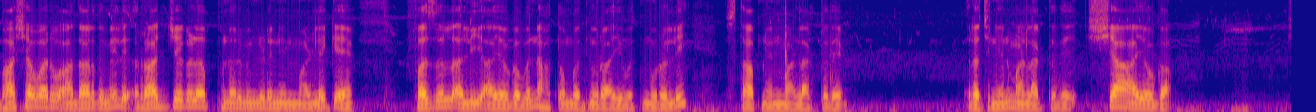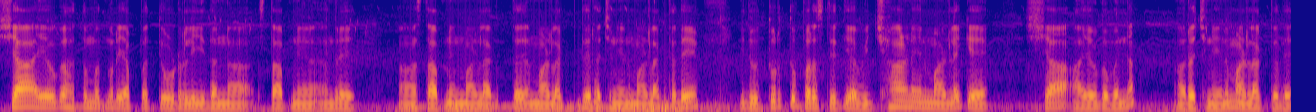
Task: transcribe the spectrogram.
ಭಾಷಾವಾರು ಆಧಾರದ ಮೇಲೆ ರಾಜ್ಯಗಳ ಪುನರ್ವಿಂಗಡಣೆಯನ್ನು ಮಾಡಲಿಕ್ಕೆ ಫಜಲ್ ಅಲಿ ಆಯೋಗವನ್ನು ಹತ್ತೊಂಬತ್ತು ನೂರ ಐವತ್ತ್ಮೂರರಲ್ಲಿ ಸ್ಥಾಪನೆಯನ್ನು ಮಾಡಲಾಗ್ತದೆ. ರಚನೆಯನ್ನು ಮಾಡಲಾಗ್ತದೆ. ಶಾ ಆಯೋಗ. ಶಾ ಆಯೋಗ ಹತ್ತೊಂಬತ್ತು ನೂರ ಎಪ್ಪತ್ತೇಳರಲ್ಲಿ ಇದನ್ನು ಸ್ಥಾಪನೆ, ಅಂದರೆ ಸ್ಥಾಪನೆಯನ್ನು ಮಾಡಲಾಗ್ತ, ಮಾಡಲಾಗ್ತದೆ, ರಚನೆಯನ್ನು ಮಾಡಲಾಗ್ತದೆ. ಇದು ತುರ್ತು ಪರಿಸ್ಥಿತಿಯ ವಿಚಾರಣೆಯನ್ನು ಮಾಡಲಿಕ್ಕೆ ಶಾ ಆಯೋಗವನ್ನು ರಚನೆಯನ್ನು ಮಾಡಲಾಗ್ತದೆ.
